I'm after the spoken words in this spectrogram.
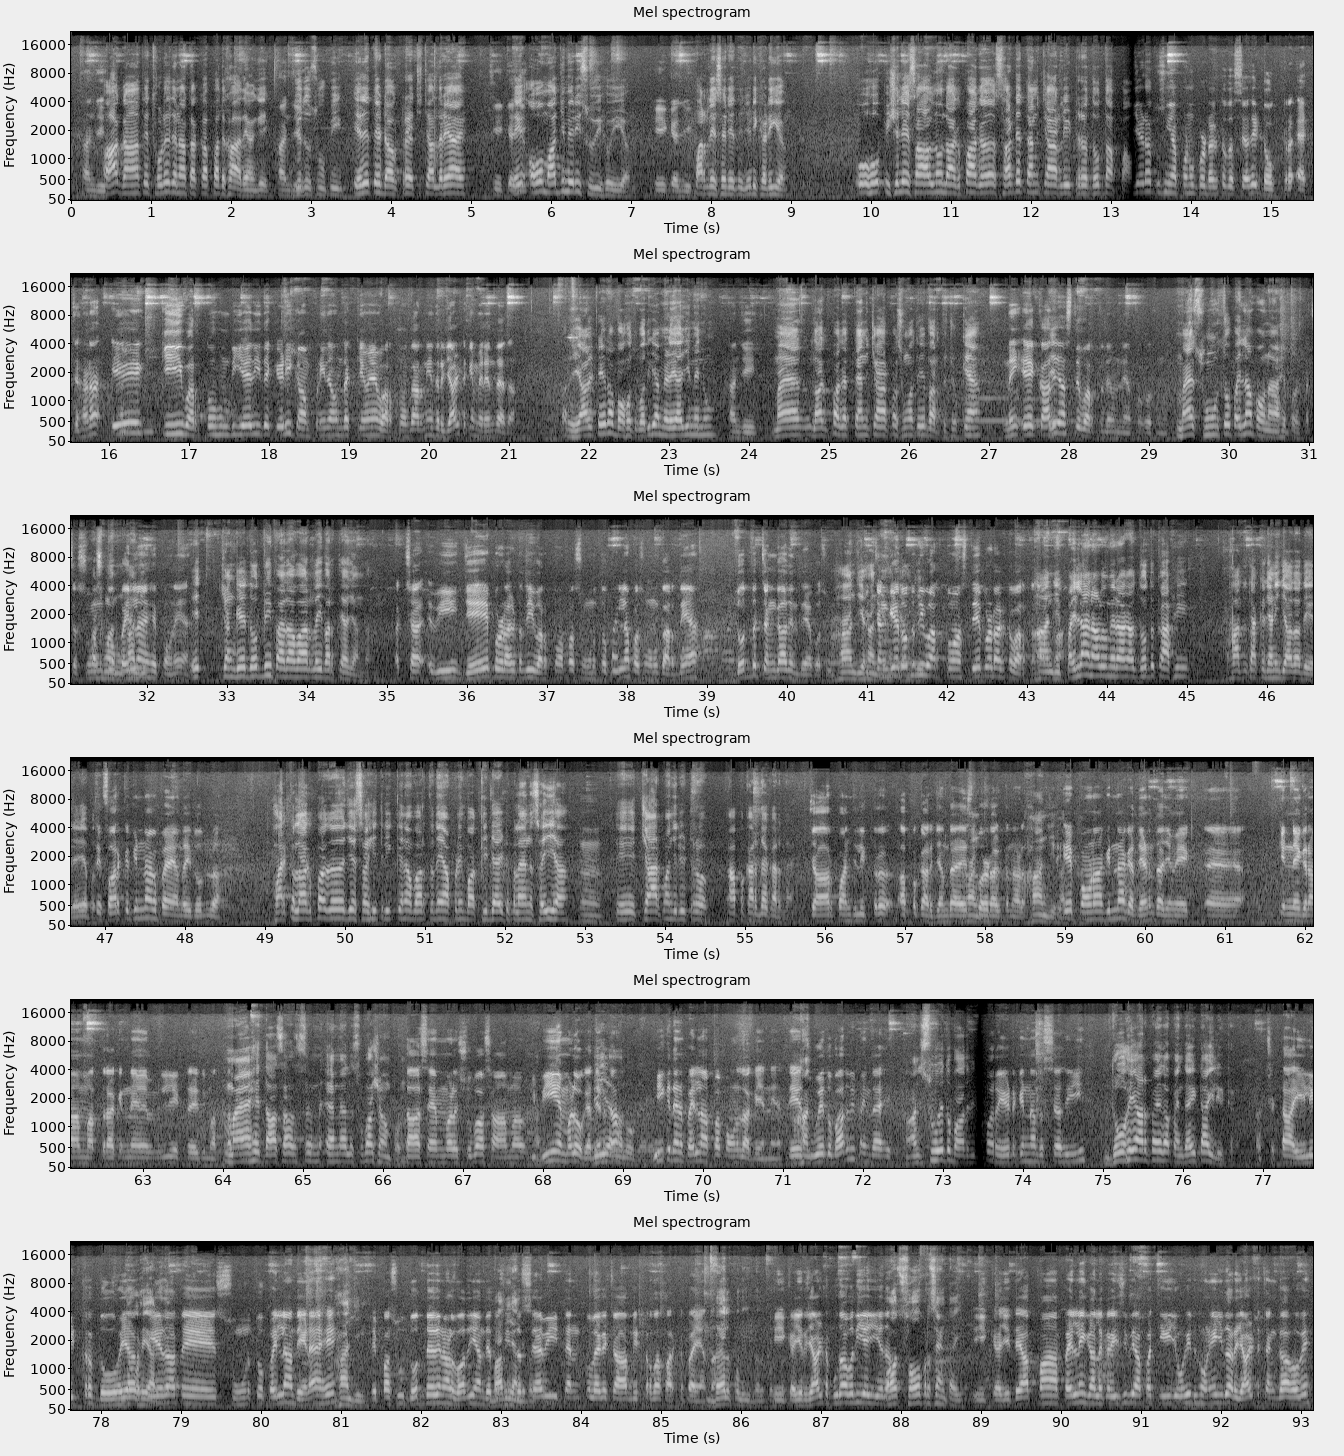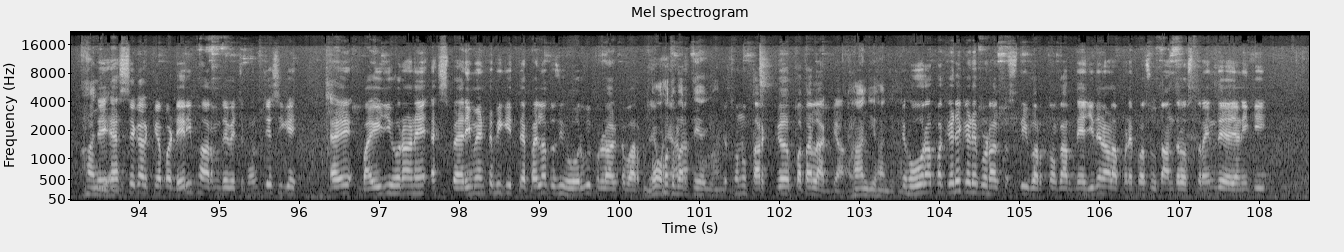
ਆਹ ਗਾਂ ਤੇ ਥੋੜੇ ਦਿਨਾਂ ਤੱਕ ਆਪਾਂ ਦਿਖਾ ਹਾਂਜੀ। ਜਦੋਂ ਸੂਪੀ। ਇਹਦੇ ਤੇ ਡਾਕਟਰ ਐਚ ਚੱਲ ਰਿਹਾ ਹੈ। ਠੀਕ ਹੈ ਤੇ ਜੀ। ਉਹ ਮੱਝ ਮੇਰੀ ਸੂਈ ਹੋਈ ਆ। ਠੀਕ ਹੈ ਜੀ। ਪਰਲੇ ਸਿਰੇ ਤੇ ਜਿਹੜੀ ਖੜੀ ਆ। ਉਹ ਪਿਛਲੇ ਸਾਲ ਨੂੰ ਲਗਭਗ 3.5 4 ਲੀਟਰ ਦੁੱਧ ਆਪਾ ਜਿਹੜਾ ਤੁਸੀਂ ਆਪਾਂ ਨੂੰ ਪ੍ਰੋਡਕਟ ਦੱਸਿਆ ਸੀ ਡਾਕਟਰ ਐਚ ਹਨਾ? ਇਹ ਕੀ ਵਰਤੋਂ ਹੁੰਦੀ ਹੈ ਇਹਦੀ ਤੇ ਕਿਹੜੀ ਕੰਪਨੀ ਦਾ ਹੁੰਦਾ ਕਿਵੇਂ ਵਰਤੋਂ ਕਰਨੀ ਹੈ ਤੇ ਰਿਜ਼ਲਟ ਕਿਵੇਂ ਰਹਿੰਦਾ ਇਹਦਾ? ਰਿਜ਼ਲਟ ਇਹਦਾ ਬਹੁਤ ਵਧੀਆ ਮਿਲਿਆ ਜੀ ਮੈਨੂੰ। ਹਾਂਜੀ। ਮੈਂ ਲਗਭਗ 3-4 ਪਸ਼ੂਆਂ ਤੇ ਵਰਤ ਚੁੱਕਿਆ। ਨਹੀਂ ਇਹ ਕਾਹਦੇ ਵਾਸਤੇ ਵਰਤਦੇ ਹੁੰਦੇ ਆਪਾਂ ਕੁਝ ਨੂੰ? ਮੈਂ ਸੂਣ ਤੋਂ ਪਹਿਲਾਂ ਪਾਉਣਾ ਇਹ ਪ- ਅੱਛਾ ਸੂਣ ਪਸ਼ੂਆਂ ਤੋਂ ਨੂੰ, ਪਹਿਲਾਂ ਹਾਂਜੀ। ਇਹ ਪਾਉਣੇ ਆ। ਇਹ ਚੰਗੇ ਦੁੱਧ ਦੀ ਪੈਦਾਵਾਰ ਲਈ ਵਰਤਿਆ ਜਾਂਦਾ। ਅੱਛਾ ਵੀ ਜੇ ਪ੍ਰੋਡਕਟ ਦੀ ਵਰਤੋਂ ਆਪਾਂ ਸੂਣ ਤੋਂ ਪਹਿਲਾਂ ਪਸ਼ੂ ਨੂੰ ਕਰਦੇ ਆ ਦੁੱਧ ਚੰਗਾ ਦਿੰਦੇ ਆ ਪਸ਼ੂ। ਹਾਂਜੀ ਹਾਂਜੀ ਚੰਗੇ ਦੁੱਧ ਦੀ ਵਰਤੋਂ ਵਾਸਤੇ ਪ੍ਰੋਡਕਟ ਵਰਤਣਾ ਹਾਂਜੀ ਪਹਿਲਾਂ ਨਾਲੋਂ ਮੇਰਾ ਦੁੱਧ ਕਾਫੀ ਹੱਦ ਤੱਕ ਜਾਨੀ ਜ਼ਿਆਦਾ ਦੇ ਰਹੇ ਆ ਤੇ ਫ਼ਰਕ ਕਿੰਨਾ ਪੈ ਜਾਂਦਾ ਜੀ ਦੁੱਧ ਦਾ? ਫ਼ਰਕ ਲਗਭਗ ਜੇ ਸਹੀ ਤਰੀਕੇ ਨਾਲ ਵਰਤਦੇ ਆ ਆਪਣੀ ਬਾਕੀ ਡਾਈਟ ਪਲਾਨ ਸਹੀ ਆ ਤੇ 4-5 ਲੀਟਰ ਅਪ ਕਰਦਾ ਕਰਦਾ। 4-5 ਲੀਟਰ ਅਪ ਕਰ ਜਾਂਦਾ ਇਸ। ਪ੍ਰੋਡਕਟ ਨਾਲ। ਹਾਂਜੀ ਇਹ ਪਾਉਣਾ ਕਿੰਨਾ ਕੁ ਦਿਨ ਦਾ ਜਿਵੇਂ ਕਿੰਨੇ ਗ੍ਰਾਮ ਮਾਤਰਾ ਕਿੰਨੇ ਮਿਲੀਲੀਟਰ ਦੀ ਮਾਤਰਾ? ਮੈਂ ਇਹ 10 ml ਸਵੇਰ ਸ਼ਾਮ ਪਾਉਂਦਾ 10 ml ਸਵੇਰ ਸ਼ਾਮ ਵੀ 20 ml ਹੋ ਗਿਆ ਦਿਨ 20 ਦਾ ml ਹੋ ਗਿਆ। 20 ਕੁ ਦਿਨ ਪਹਿਲਾਂ ਆਪਾਂ ਪਾਉਣ ਲੱਗ ਜਾਂਦੇ ਆ ਤੇ ਹਾਂਜੀ। ਸੂਏ ਤੋਂ ਬਾਅਦ ਵੀ ਪੈਂਦਾ ਇਹ? ਹਾਂਜੀ ਸੂਏ ਤੋਂ ਬਾਅਦ ਵੀ। ਆਪਾਂ ਰੇਟ ਕਿੰਨਾ ਦੱਸਿਆ ਸੀ ਜੀ? 2000 ਰੁਪਏ ਦਾ ਪੈਂਦਾ ਜੀ 2.5 ਲੀਟਰ। ਅੱਛਾ 2.5 ਲੀਟਰ 2000 2000 ਰੁਪਏ ਦਾ ਤੇ ਸੂਣ ਤੋਂ ਪਹਿਲਾਂ ਦੇਣਾ ਇਹ। ਹਾਂਜੀ। ਤੇ ਪਸ਼ੂ ਦੁੱਧ ਇਹਦੇ ਨਾਲ ਵਧ ਜਾਂਦੇ ਤੁਸੀਂ ਦੱਸਿਆ ਵੀ 3 ਤੋਂ ਲੈ ਕੇ 4 ਲੀਟਰ ਦਾ ਫ਼ਰਕ ਪੈ ਜਾਂਦਾ। ਬਿਲਕੁਲ ਜੀ ਬਿਲਕੁਲ। ਠੀਕ ਹੈ ਜੀ ਰਿਜ਼ਲਟ ਪੂਰਾ ਵਧੀਆ ਜੀ ਇਹਦਾ। ਬਹੁਤ 100% ਆ ਜੀ। ਠੀਕ ਹੈ ਜੀ ਤੇ ਆਪਾਂ ਪਹਿਲਾਂ ਹੀ ਗੱਲ ਕਰੀ ਸੀ ਵੀ ਆਪਾਂ ਚੀਜ਼ ਉਹੀ ਦਿਖਾਉਣੀ ਹੈ ਜਿਹਦਾ ਰਿਜ਼ਲਟ ਚੰਗਾ ਹੋਵੇ। ਤੇ। ਐਸੇ ਕਰਕੇ ਆਪਾਂ ਡੇਅਰੀ ਫਾਰਮ ਦੇ ਵਿੱਚ ਪਹੁੰਚੇ ਸੀਗੇ। ਇਹ ਬਾਈ ਜੀ ਹੋਰਾਂ ਨੇ ਐਕਸਪੈਰੀਮੈਂਟ ਵੀ ਕੀਤੇ ਪਹਿਲਾਂ ਤੁਸੀਂ ਹੋਰ ਵੀ ਪ੍ਰੋਡਕਟ ਵਰਤੇ ਬਹੁਤ? ਵਰਤੇ ਆ ਜੀ ਤੇ ਹਾਂਜੀ ਤੁਹਾਨੂੰ ਫ਼ਰਕ ਪਤਾ ਲੱਗ ਗਿਆ ਹਾਂਜੀ ਹਾਂਜੀ ਤੇ ਹੋਰ ਆਪਾਂ ਕਿਹੜੇ ਕਿਹੜੇ ਪ੍ਰੋਡਕਟਸ ਦੀ ਵਰਤੋਂ ਕਰਦੇ ਆ ਜਿਹਦੇ ਨਾਲ ਆਪਣੇ ਪਸ਼ੂ ਤੰਦਰੁਸਤ ਰਹਿੰਦੇ ਆ ਯਾਨੀ ਕਿ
